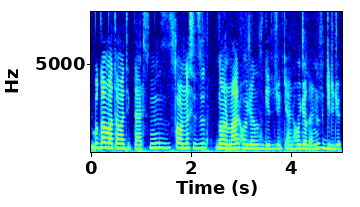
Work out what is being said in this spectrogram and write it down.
Bu da matematik dersiniz. Sonra sizi normal hocanız girecek. Yani hocalarınız girecek.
